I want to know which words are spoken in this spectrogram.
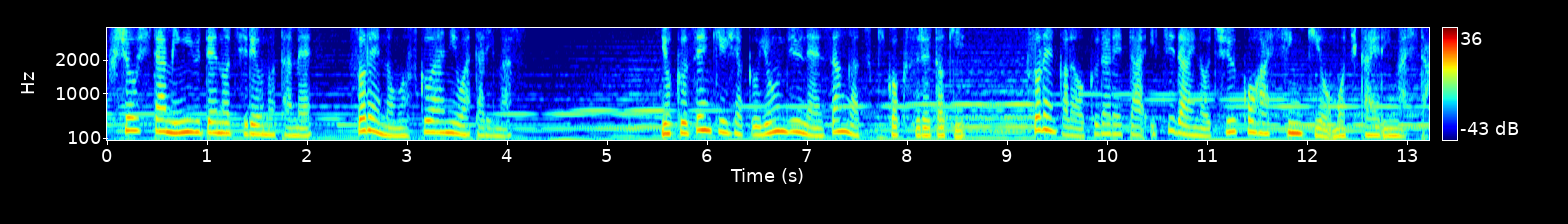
負傷した右腕の治療のためソ連のモスクワに渡ります翌1940年3月帰国する時ソ連から送られた1台の中古発信機を持ち帰りました。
